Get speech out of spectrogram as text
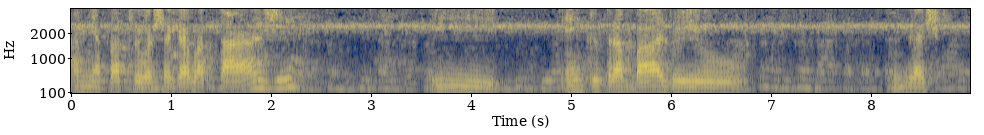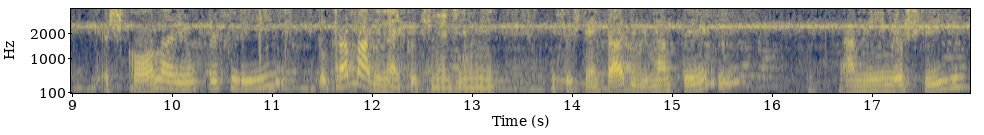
A minha patroa chegava tarde e entre o trabalho e, o, e a, a escola eu preferi o trabalho, né, que eu tinha de me me sustentar, de me manter e a mim e meus filhos,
